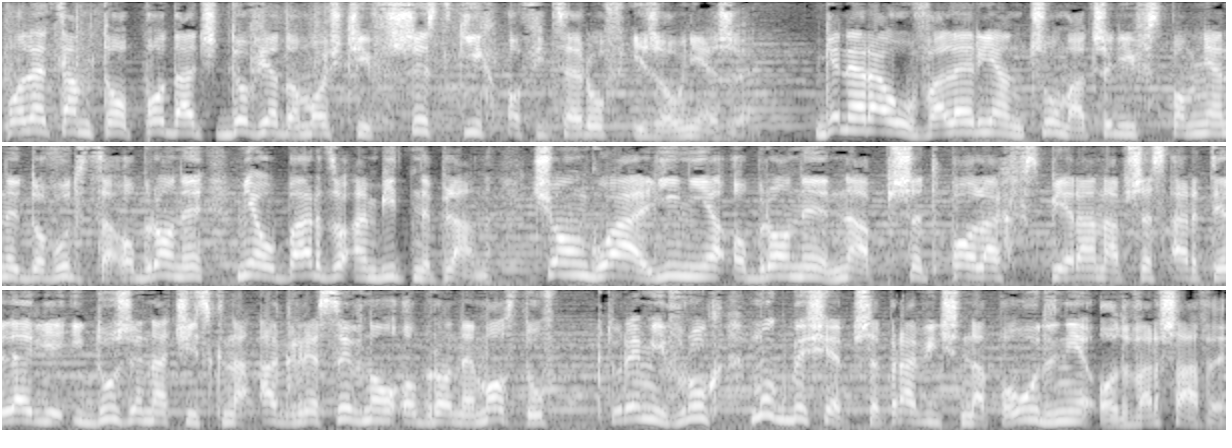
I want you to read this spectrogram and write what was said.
Polecam to podać do wiadomości wszystkich oficerów i żołnierzy. Generał Walerian Czuma, czyli wspomniany dowódca obrony, miał bardzo ambitny plan. Ciągła linia obrony na przedpolach wspierana przez artylerię i duży nacisk na agresywną obronę mostów, którymi wróg mógłby się przeprawić na południe od Warszawy.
